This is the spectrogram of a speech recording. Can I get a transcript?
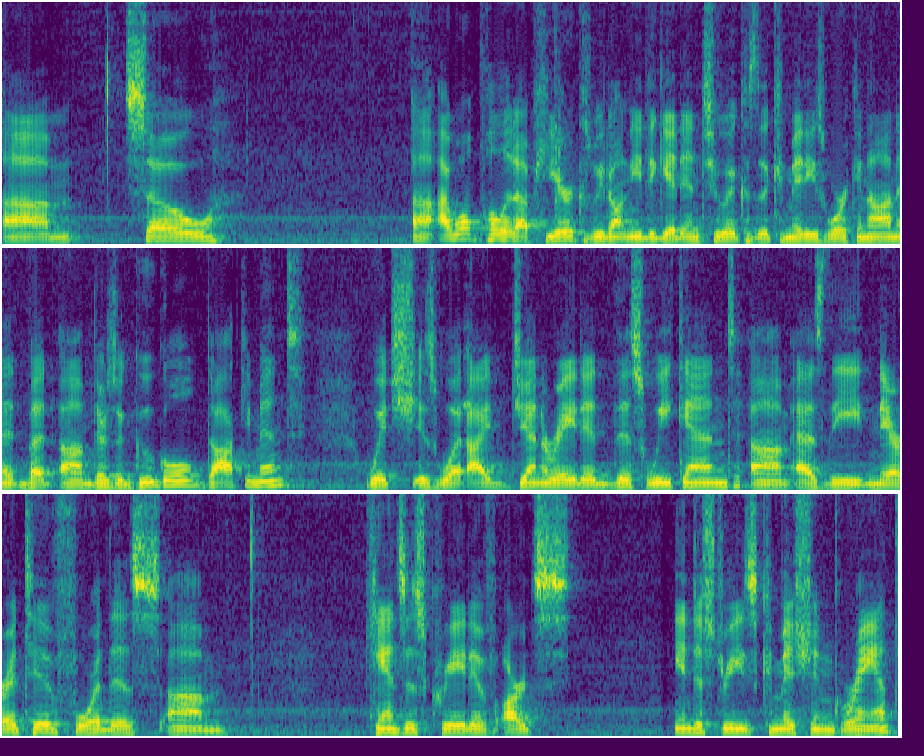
Um, so uh, I won't pull it up here because we don't need to get into it because the committee's working on it. But um, there's a Google document, which is what I generated this weekend um, as the narrative for this um, Kansas Creative Arts Industries Commission grant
